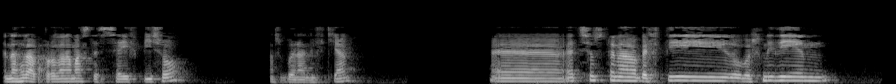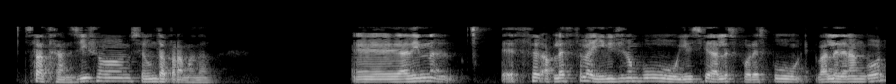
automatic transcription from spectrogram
να θέλω πρώτα να είμαστε safe πίσω, να σου πω ένα αλήθεια. Ε, έτσι ώστε να παιχτεί το παιχνίδι στα transition, σε ούντα πράγματα. Ε, δηλαδή, ε, απλά θέλω να γίνει εκείνο που γίνει και άλλες φορές που βάλετε έναν γκολ,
